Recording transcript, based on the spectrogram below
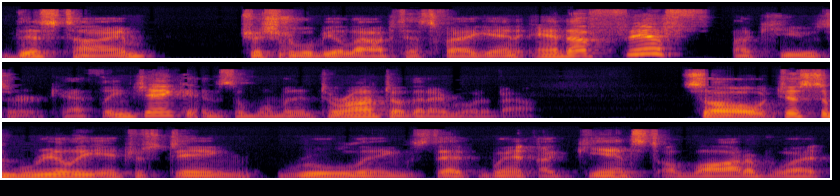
This time, Trisha will be allowed to testify again, and a fifth accuser, Kathleen Jenkins, the woman in Toronto that I wrote about. So, just some really interesting rulings that went against a lot of what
